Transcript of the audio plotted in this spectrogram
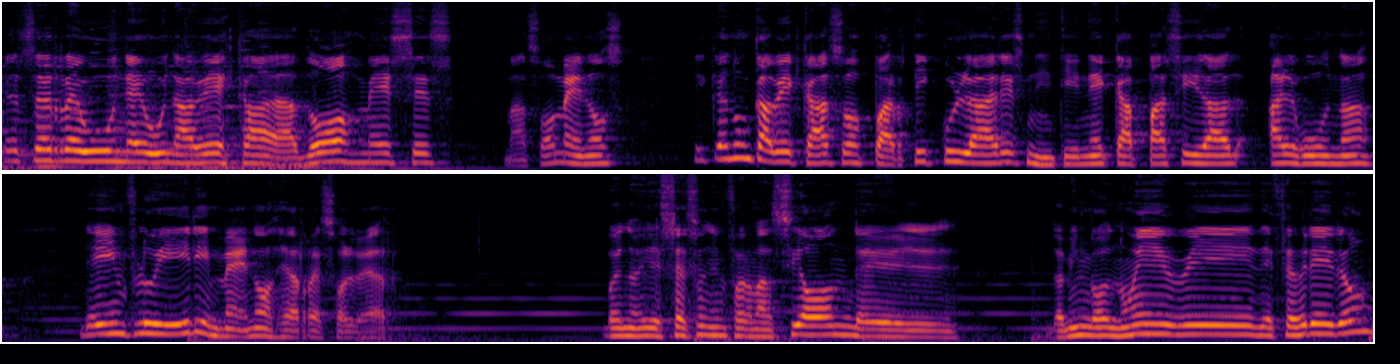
que se reúne una vez cada dos meses, más o menos, y que nunca ve casos particulares ni tiene capacidad alguna de influir y menos de resolver. Bueno, y esa es una información del domingo 9 de febrero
